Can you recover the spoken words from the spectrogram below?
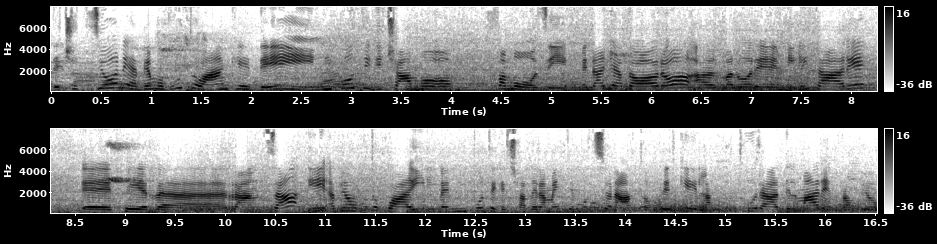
d'eccezione e abbiamo avuto anche dei nipoti diciamo famosi, medaglia d'oro al valore militare eh, per eh, Ranza e abbiamo avuto qua il nipote che ci ha veramente emozionato perché la cultura del mare è proprio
